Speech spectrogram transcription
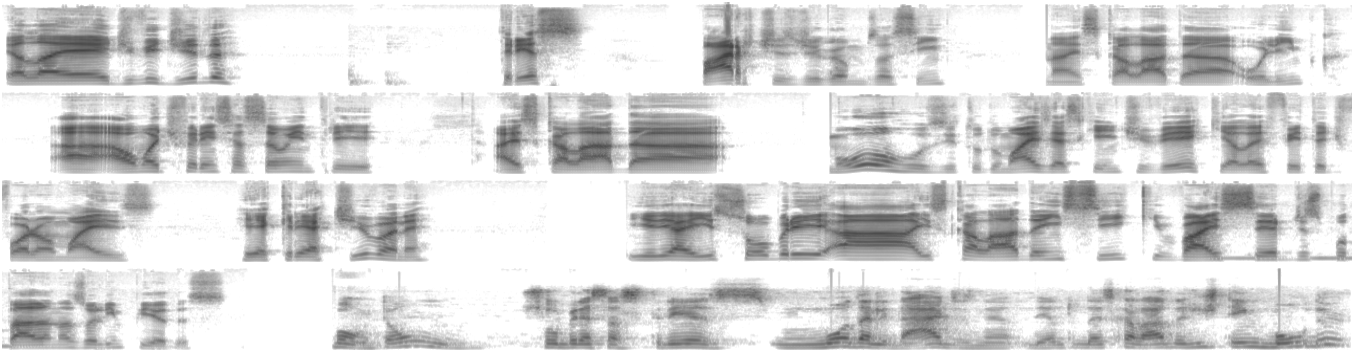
ela é dividida três partes, digamos assim, na escalada olímpica. Há, há uma diferenciação entre a escalada morros e tudo mais, essa que a gente vê, que ela é feita de forma mais recreativa, né? E aí sobre a escalada em si, que vai ser disputada nas Olimpíadas. Bom, então, sobre essas três modalidades, né, dentro da escalada, a gente tem boulder,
